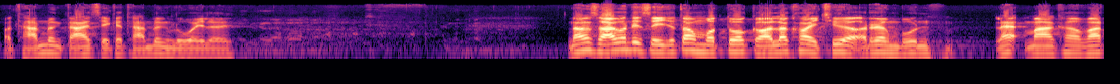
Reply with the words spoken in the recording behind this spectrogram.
พอถามเรื่องตายเสร็จก็ถามเรื่องรวยเลยนางสาวคนที่สี่จะต้องหมดตัวก่อนแล้วค่อยเชื่อเรื่องบุญ และมาเข้าวัด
